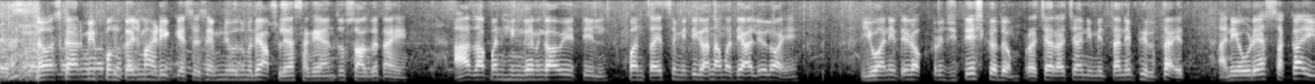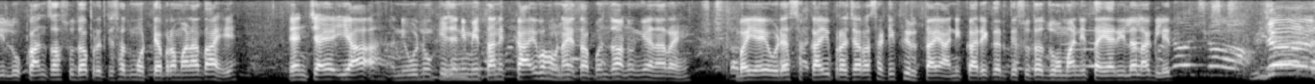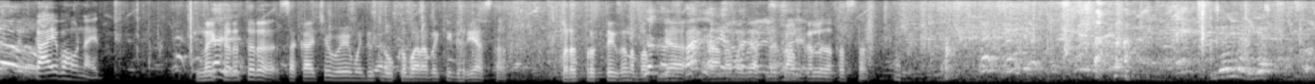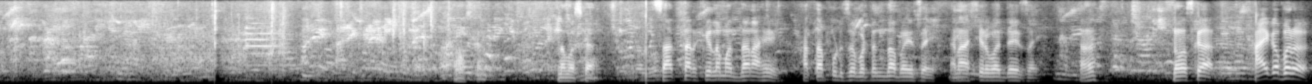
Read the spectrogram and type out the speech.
नमस्कार मी Pankaj Mahadik S S M न्यूजमध्ये आपल्या सगळ्यांचं स्वागत आहे. आज आपण हिंगणगाव येथील पंचायत समिती गानामध्ये आलेलो आहे. युवा नेते डॉक्टर जितेश कदम प्रचाराच्या निमित्ताने फिरत आहेत आणि एवढ्या सकाळी लोकांचा सुद्धा प्रतिसाद मोठ्या प्रमाणात आहे. त्यांच्या या निवडणुकीच्या निमित्ताने काय भावना आहेत आपण जाणून घेणार आहे. भैया एवढ्या सकाळी प्रचारासाठी फिरताय आणि कार्यकर्ते सुद्धा जोमाने तयारीला लागलेत. काय भावना आहेत? नाही खरं तर सकाळच्या वेळेमध्येच लोक बऱ्यापैकी घरी असतात. परत प्रत्येक जण आपल्या रानामध्ये आपलं काम करायला जात असतात. नमस्कार. नमस्कार. सात तारखेला मतदान आहे. आता पुढचं बटन दाबायचं आहे आणि आशीर्वाद द्यायचा आहे हां? नमस्कार. आहे का बरं?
